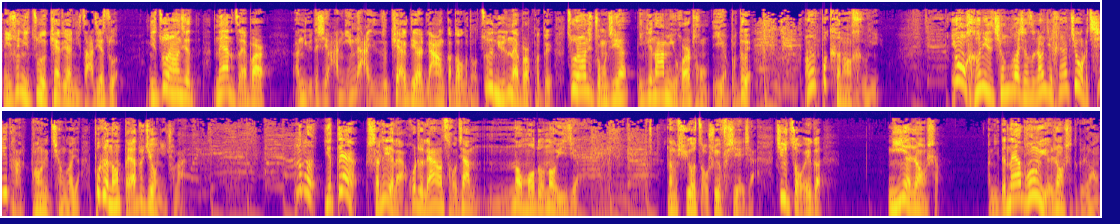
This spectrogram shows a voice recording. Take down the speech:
你说你坐看电影，你咋接坐？你坐上去，男的在边啊，女的想啊，你们俩看个电影，俩人搁到搁到，坐女的那边不对，坐上去中间，你给拿米花捅也不对，嗯，不可能和你。用和你的情况下是人家还叫了其他朋友的情况下，不可能单独叫你出来。那么一旦失恋了，或者两人吵架闹矛盾闹意见，那么需要找谁发泄一下？就找一个你也认识，你的男朋友也认识这个人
